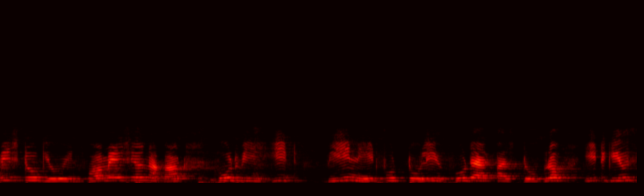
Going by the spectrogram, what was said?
wish to give information about food we eat. We need food to live. Food helps us to grow. It gives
